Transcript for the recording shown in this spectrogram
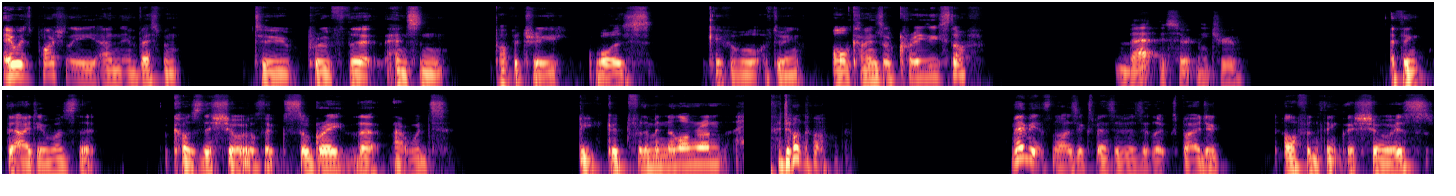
It was partially an investment to prove that Henson puppetry was capable of doing all kinds of crazy stuff. That is certainly true. I think the idea was that because this show looks so great that that would be good for them in the long run. I don't know. Maybe it's not as expensive as it looks, but I do often think this show is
